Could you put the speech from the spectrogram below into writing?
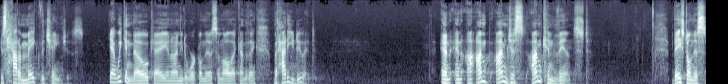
is how to make the changes. Yeah, we can know, okay, you know, I need to work on this and all that kind of thing, but how do you do it? And, and I, I'm, I'm just, I'm convinced based on this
